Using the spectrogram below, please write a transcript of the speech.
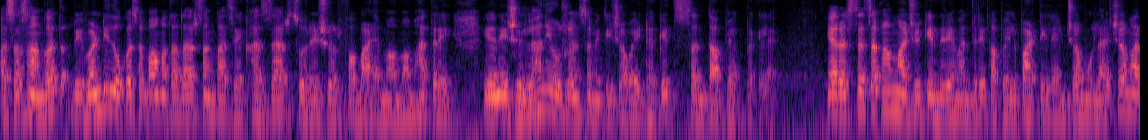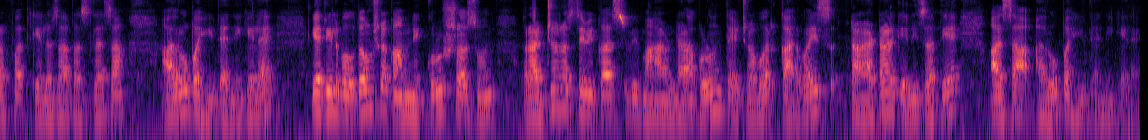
असं सांगत भिवंडी लोकसभा मतदारसंघाचे खासदार सुरेश उर्फ बाळेमामा म्हात्रे यांनी जिल्हा नियोजन समितीच्या बैठकीत संताप व्यक्त केला आहे या रस्त्याचं काम माजी केंद्रीय मंत्री कपिल पाटील यांच्या मुलाच्या मार्फत केलं जात असल्याचा आरोपही त्यांनी केलाय. यातील बहुतांश काम निकृष्ट असून राज्य रस्ते विकास महामंडळाकडून त्याच्यावर कारवाईस टाळाटाळ केली जाते असा आरोपही त्यांनी केलाय.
